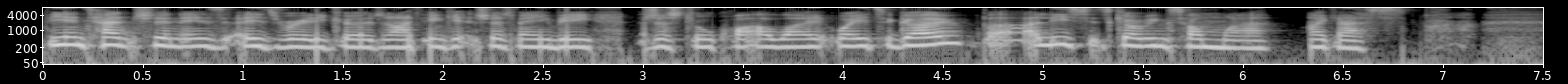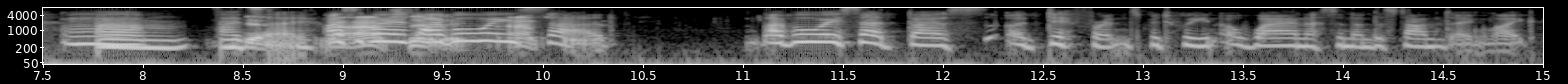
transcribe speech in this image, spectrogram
the intention is is really good, and I think it's just maybe there's just still quite a way way to go, but at least it's going somewhere, I guess. Um, I'd Yeah. say. I No, suppose I've always absolutely. said I've always said there's a difference between awareness and understanding. Like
